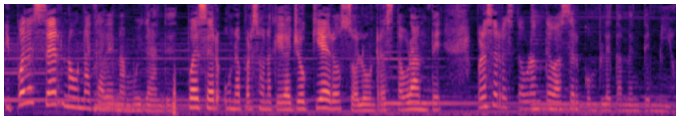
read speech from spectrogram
Y puede ser no una cadena muy grande, puede ser una persona que diga yo quiero solo un restaurante, pero ese restaurante va a ser completamente mío.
